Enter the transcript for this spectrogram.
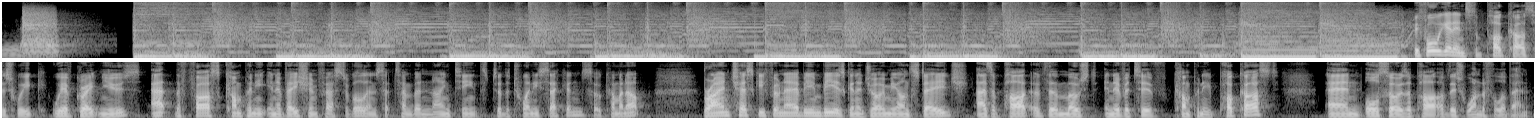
Before we get into the podcast this week, we have great news. At the Fast Company Innovation Festival in September 19th to the 22nd, so coming up, Brian Chesky from Airbnb is going to join me on stage as a part of the Most Innovative Company podcast and also as a part of this wonderful event.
